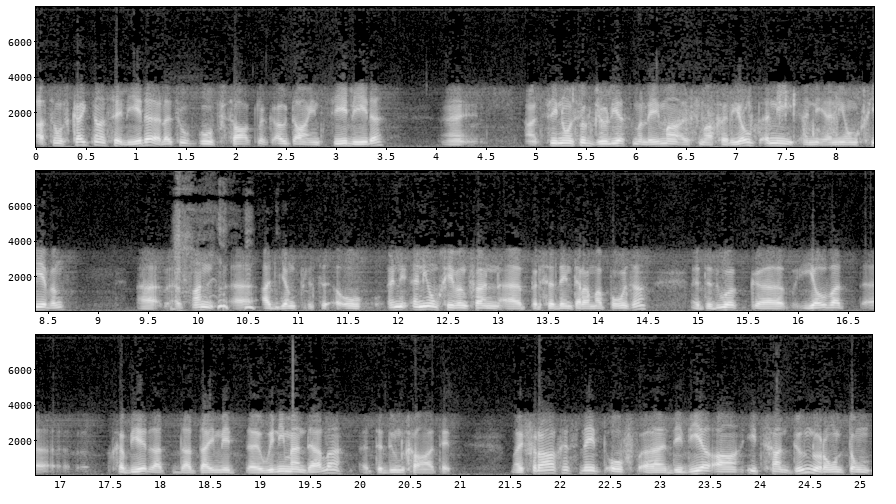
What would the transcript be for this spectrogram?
as ons kyk na sy lede, hulle is ook hoofsaaklik oud ANC lede. Uh ons sien ons ook Julius Malema is maar gereeld in die in die in die omgewing uh van uh adjunct of in in die omgewing van uh president Ramaphosa. Dit het ook uh heelwat uh gebeur dat dat hy met uh, Winnie Mandela uh, te doen gehad het. My vraag is net of uh, die DA iets gaan doen rondom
